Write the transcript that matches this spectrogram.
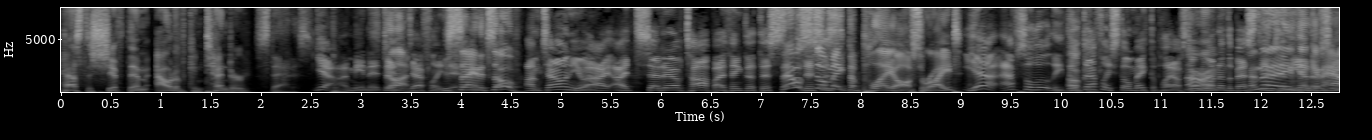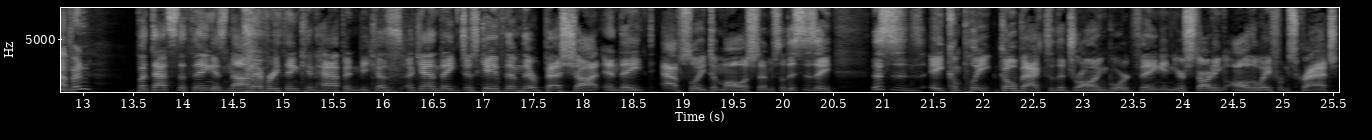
has to shift them out of contender status. yeah, I mean, it, it Done. definitely He's did. saying it's over. I'm telling you, I, I said it up top. I think that this They'll this still is- make the playoffs, right? Yeah, absolutely. They'll Okay. definitely still make the playoffs. They're right. one of the best and teams then in the anything NFC. can happen. But that's the thing is not everything can happen because again, they just gave them their best shot and they absolutely demolished them. So this is a this is a complete go back to the drawing board thing and you're starting all the way from scratch.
